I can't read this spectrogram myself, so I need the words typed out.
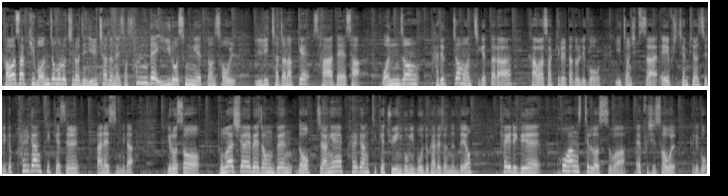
가와사키 원정으로 치러진 1차전에서 3대 2로 승리했던 서울 1, 2차전 합계 4대 4 원정 다득점 원칙에 따라 가와사키를 따돌리고 2014 AFC 챔피언스 리그 8강 티켓을 따냈습니다. 이로써 동아시아에 배정된 넉 장의 8강 티켓 주인공이 모두 가려졌는데요. K리그의 포항 스틸러스와 FC 서울, 그리고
